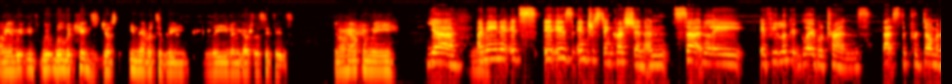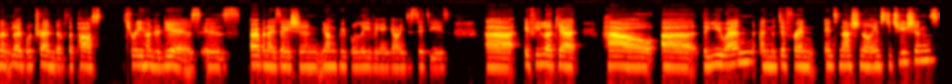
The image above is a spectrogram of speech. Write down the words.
I mean, we- it, will will the kids just inevitably leave and go to the cities? You know, how can we? Yeah, I mean, it's it is interesting question, and certainly if you look at global trends, that's the predominant global trend of the past 300 years is urbanization, young people leaving and going to cities. Uh, if you look at how uh, the UN and the different international institutions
